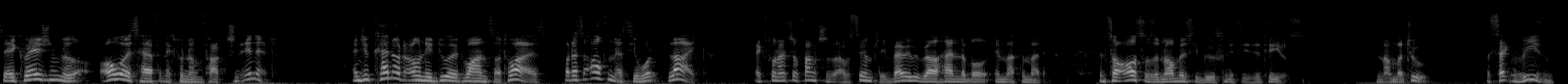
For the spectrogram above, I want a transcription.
the equation will always have an exponential function in it. And you cannot only do it once or twice, but as often as you would like. Exponential functions are simply very well handleable in mathematics, and so also the normal distribution is easy to use. Number 2. A second reason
